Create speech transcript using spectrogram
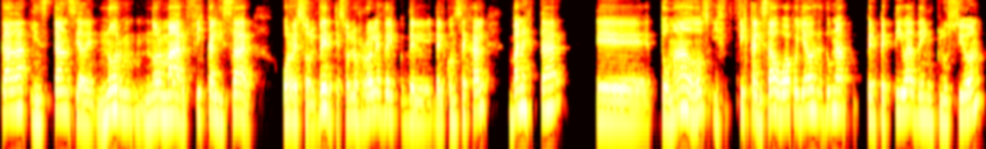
cada instancia de normar, fiscalizar o resolver, que son los roles del, concejal, van a estar eh, tomados y fiscalizados o apoyados desde una perspectiva de inclusión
